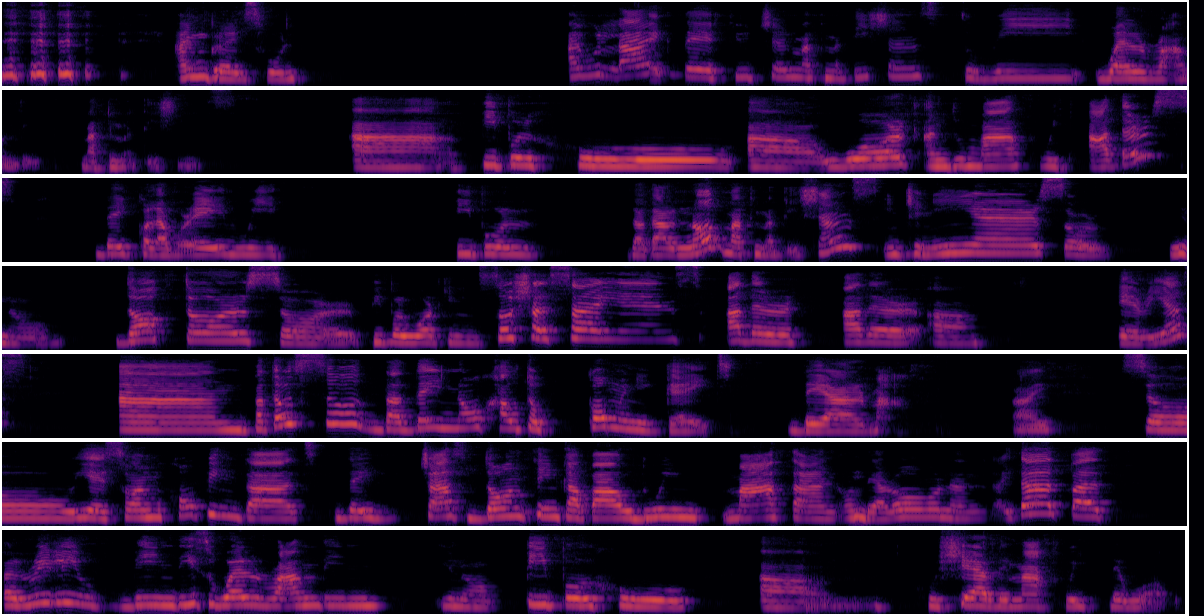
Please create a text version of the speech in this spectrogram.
I'm grateful. I would like the future mathematicians to be well rounded mathematicians. Uh, people who uh, work and do math with others. They collaborate with people that are not mathematicians, engineers, or you know doctors or people working in social science, other other uh, areas, and but also that they know how to communicate their math, right? So yeah, so I'm hoping that they just don't think about doing math and on their own and like that, but but really being these well-rounding, you know, people who um, who share the math with the world.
